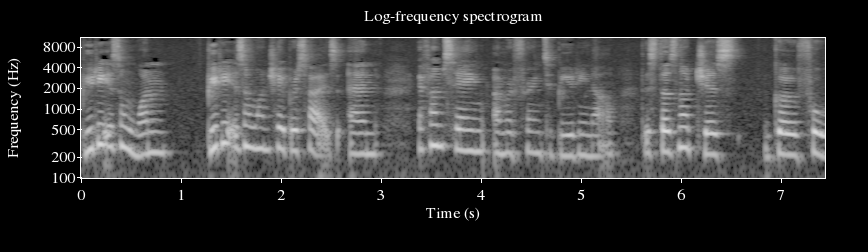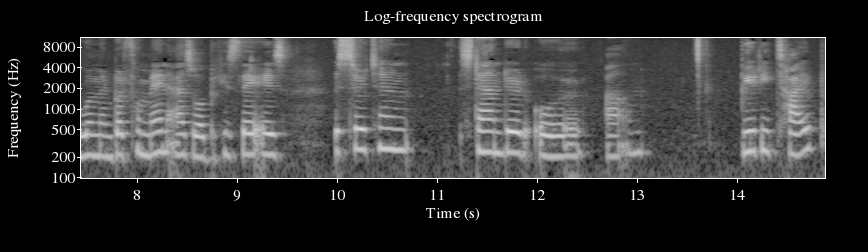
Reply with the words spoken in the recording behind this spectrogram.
beauty isn't one beauty isn't one shape or size and if i'm saying i'm referring to beauty now this does not just go for women but for men as well because there is a certain standard or um, beauty type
